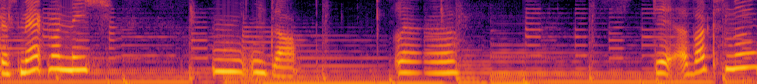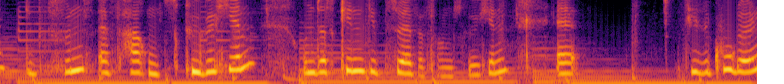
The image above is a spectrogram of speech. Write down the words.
das merkt man nicht. Mm, Und bla. Äh, der Erwachsene gibt fünf Erfahrungskügelchen und das Kind gibt zwölf Erfahrungskügelchen. Äh, diese Kugeln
